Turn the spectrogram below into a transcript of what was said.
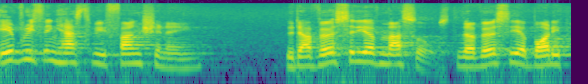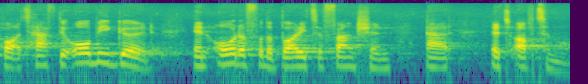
everything has to be functioning. The diversity of muscles, the diversity of body parts have to all be good in order for the body to function at it's optimal.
